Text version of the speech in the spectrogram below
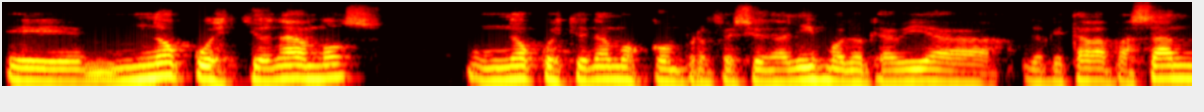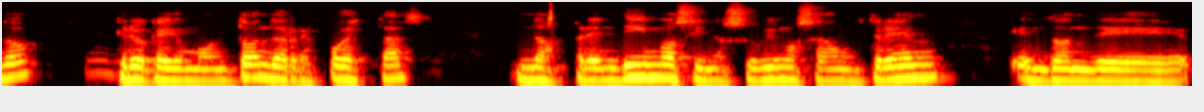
Eh, no cuestionamos, no cuestionamos con profesionalismo lo que había, lo que estaba pasando. Creo que hay un montón de respuestas. Nos prendimos y nos subimos a un tren en donde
